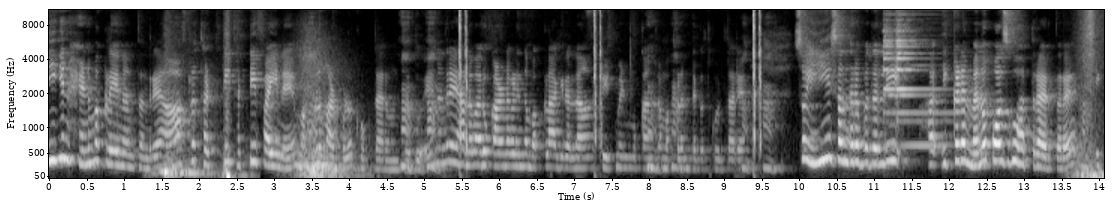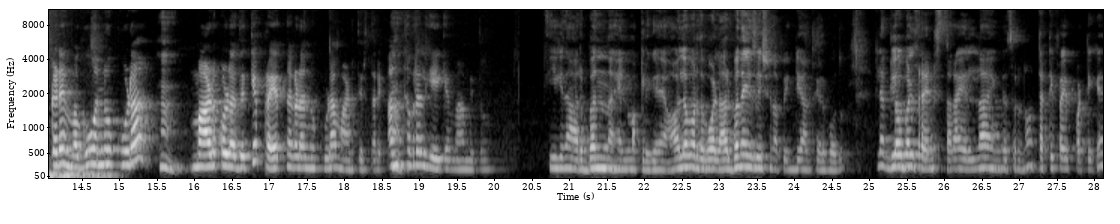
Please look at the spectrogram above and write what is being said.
ಈಗಿನ ಹೆಣ್ಮಕ್ಳು ಏನಂತಂದ್ರೆ ಆಫ್ಟರ್ ಥರ್ಟಿ ಥರ್ಟಿ ಫೈವ್ನೇ ಮಕ್ಕಳು ಮಾಡ್ಕೊಳಕ್ ಹೋಗ್ತಾ ಇರುವಂತದ್ದು ಏನಂದ್ರೆ ಹಲವಾರು ಕಾರಣಗಳಿಂದ ಮಕ್ಕಳಾಗಿರಲ್ಲ ಟ್ರೀಟ್ಮೆಂಟ್ ಮುಖಾಂತರ ಮಕ್ಕಳನ್ನ ತೆಗೆದುಕೊಳ್ತಾರೆ. ಸೊ ಈ ಸಂದರ್ಭದಲ್ಲಿ ಈ ಕಡೆ ಮೆನೋಪಾಸ್ಗೂ ಹತ್ರ ಇರ್ತಾರೆ. ಈ ಕಡೆ ಮಗುವನ್ನು ಕೂಡ ಮಾಡ್ಕೊಳ್ಳೋದಕ್ಕೆ ಪ್ರಯತ್ನಗಳನ್ನು ಕೂಡ ಮಾಡ್ತಿರ್ತಾರೆ. ಅಂಥವ್ರಲ್ಲಿ ಹೇಗೆ ಮ್ಯಾಮ್ ಇದು? ಈಗಿನ ಅರ್ಬನ್ ಹೆಣ್ಮಕ್ಳಿಗೆ all over the world urbanization of India ಅಂತ ಹೇಳ್ಬೋದು. ಇಲ್ಲ ಗ್ಲೋಬಲ್ ಟ್ರೆಂಡ್ಸ್ ಥರ ಎಲ್ಲ ಹೆಂಗಸರು ತರ್ಟಿ ಫೈವ್ ಫಾರ್ಟಿಗೆ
